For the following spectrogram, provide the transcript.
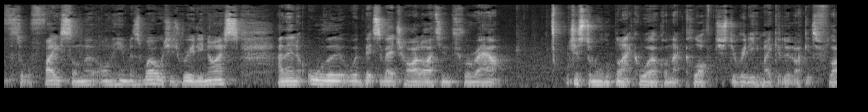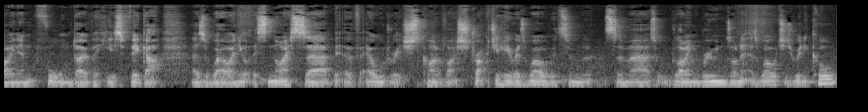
sort of face on the on him as well, which is really nice. And then all the bits of edge highlighting throughout just on all the black work on that cloth just to really make it look like it's flowing and formed over his figure as well. And you've got this nice uh, bit of eldritch kind of like structure here as well with some some uh, sort of glowing runes on it as well which is really cool.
